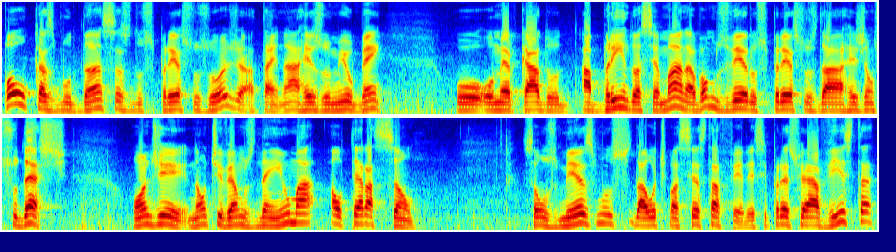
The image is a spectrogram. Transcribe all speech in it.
Poucas mudanças nos preços hoje, a Tainá resumiu bem o, o, mercado abrindo a semana. Vamos ver os preços da região sudeste, onde não tivemos nenhuma alteração. São os mesmos da última sexta-feira. Esse preço é à vista,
